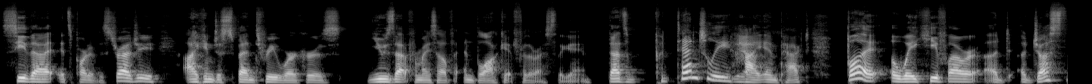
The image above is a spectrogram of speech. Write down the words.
see that it's part of his strategy. I can just spend three workers use that for myself and block it for the rest of the game. That's potentially yeah. high impact, but a way Keyflower ad- adjusts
